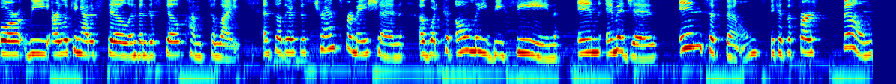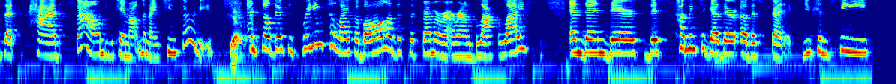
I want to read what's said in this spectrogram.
or we are looking at a still and then the still comes to light. And so there's this transformation of what could only be seen in images into film because the first films that had sound came out in the 1930s. Yeah. And so there's this bringing to life of all of this ephemera around Black life. And then there's this coming together of aesthetics. You can see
